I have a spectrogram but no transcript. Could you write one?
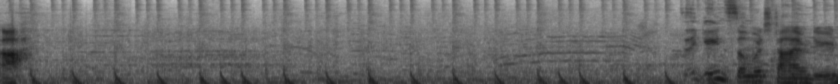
Ah. Gained so much time, dude.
